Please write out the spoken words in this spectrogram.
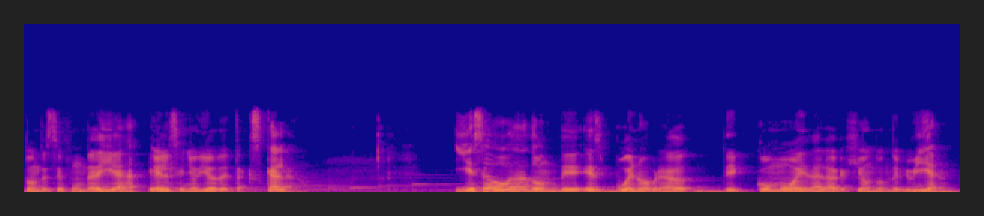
donde se fundaría el señorío de Taxcala. Y es ahora donde es bueno hablar de cómo era la región donde vivían,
